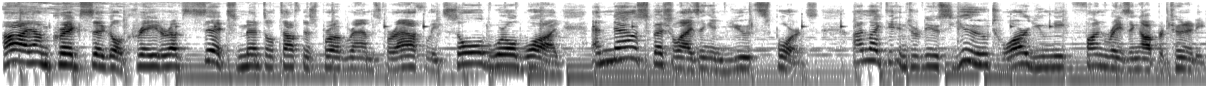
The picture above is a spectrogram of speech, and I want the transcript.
Hi, I'm Craig Sigl, creator of six mental toughness programs for athletes sold worldwide and now specializing in youth sports. I'd like to introduce you to our unique fundraising opportunity,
